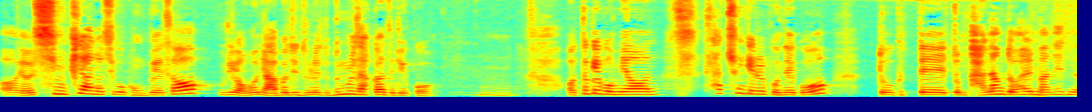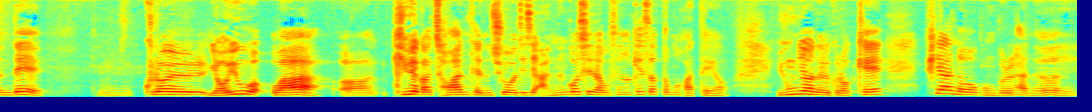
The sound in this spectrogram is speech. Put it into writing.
어, 열심히 피아노 치고 공부해서 우리 어머니 아버지 눈에도 눈물 닦아드리고 음, 어떻게 보면 사춘기를 보내고 또 그때 좀 반항도 할 만했는데 음, 그럴 여유와 어, 기회가 저한테는 주어지지 않는 것이라고 생각했었던 것 같아요. 6년을 그렇게 피아노 공부를 하는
